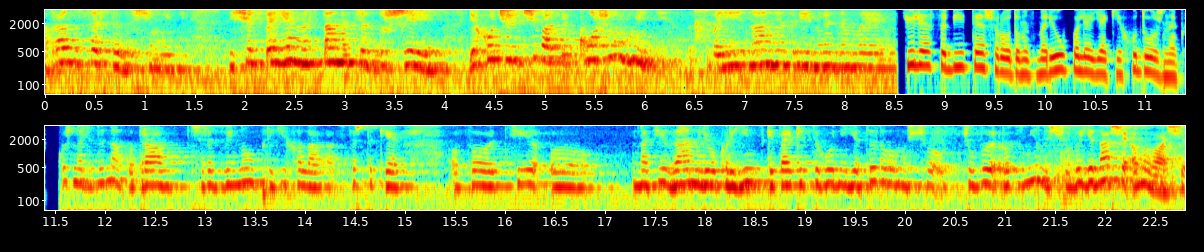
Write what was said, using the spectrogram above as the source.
Одразу серце защемить. І щось таємне станеться з душею. Я хочу відчувати кожну мить своє єднання з рідною землею. Юлія Сабій теж родом з Маріуполя, як і художник. Кожна людина, котра через війну приїхала все ж таки в ці е, на ті землі українські, та які сьогодні є тиловими, що щоб ви розуміли, що ви є наші, а ми ваші.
